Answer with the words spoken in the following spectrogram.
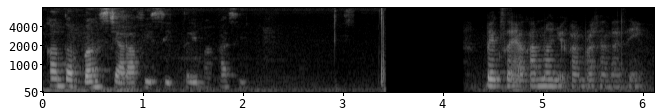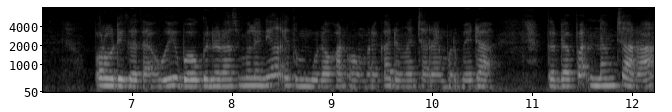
kantor bank secara fisik. Terima kasih. Baik, saya akan melanjutkan presentasi. Perlu diketahui bahwa generasi milenial itu menggunakan uang mereka dengan cara yang berbeda. Terdapat enam cara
